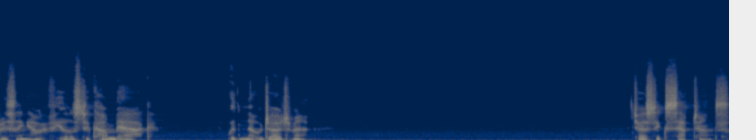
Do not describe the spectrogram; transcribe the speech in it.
Noticing how it feels to come back with no judgment. Just acceptance.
